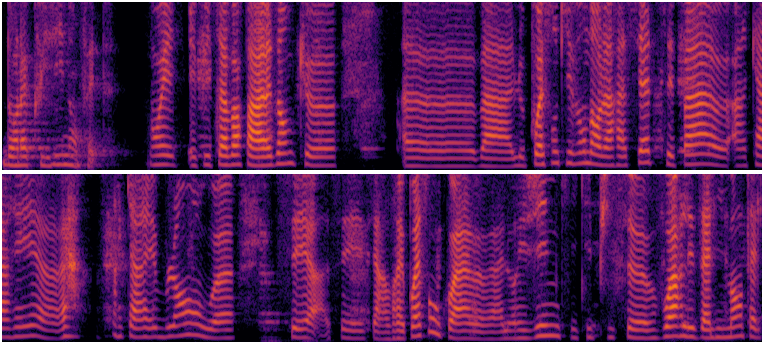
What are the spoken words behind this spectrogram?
dans la cuisine, en fait. Oui, et puis de savoir, par exemple, que euh, bah, le poisson qu'ils ont dans leur assiette, c'est pas euh, un carré. Euh, un carré blanc ou c'est un vrai poisson quoi à l'origine qui puisse voir les aliments tels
